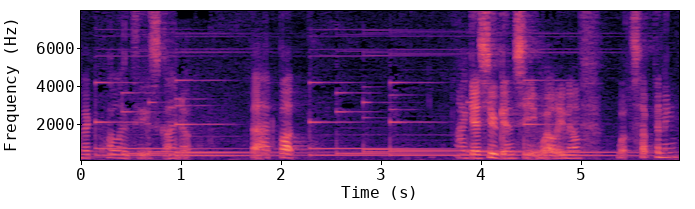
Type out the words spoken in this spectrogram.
The quality is kind of bad, but I guess you can see well enough what's happening.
